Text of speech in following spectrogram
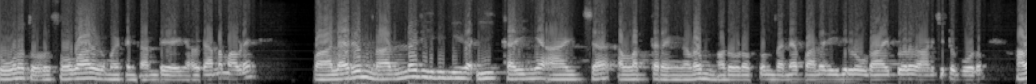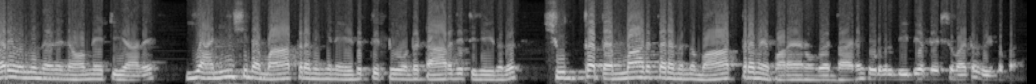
തോന്നത്തുള്ളൂ. സ്വാഭാവികമായിട്ടും കണ്ടു കഴിഞ്ഞാൽ. കാരണം അവിടെ പലരും നല്ല രീതിയിൽ ഈ കഴിഞ്ഞ ആഴ്ച കള്ളത്തരങ്ങളും അതോടൊപ്പം തന്നെ പല രീതിയിലുള്ള ഉടായ്പകൾ കാണിച്ചിട്ട് പോലും അവരെ ഒന്നും തന്നെ നോമിനേറ്റ് ചെയ്യാതെ ഈ അനീഷിനെ മാത്രം ഇങ്ങനെ എടുത്തിട്ടുകൊണ്ട് ടാർഗറ്റ് ചെയ്തത് ശുദ്ധ തെമ്മാടിത്തരം എന്ന് മാത്രമേ പറയാനുള്ളൂ. എന്തായാലും കൂടുതൽ ബി ബി അപ്ഡേറ്റ്സുമായിട്ട് വീണ്ടും വരാം.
